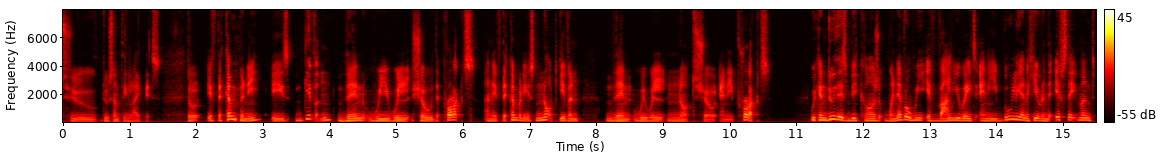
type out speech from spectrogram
to do something like this. So if the company is given, then we will show the products. And if the company is not given, then we will not show any products. We can do this because whenever we evaluate any Boolean here in the if statement,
